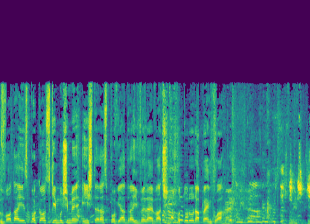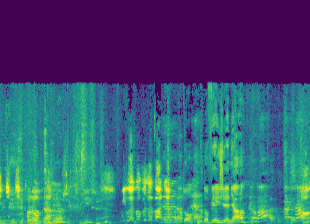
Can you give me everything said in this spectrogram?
woda jest po kostki, musimy iść teraz po wiadra i wylewać, bo tu rura pękła. Miłego wylewania. To do więzienia. Łukasza?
